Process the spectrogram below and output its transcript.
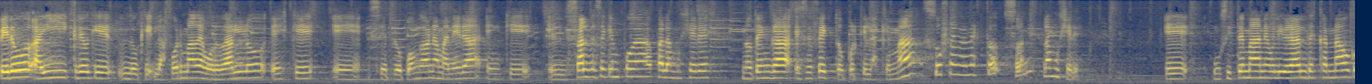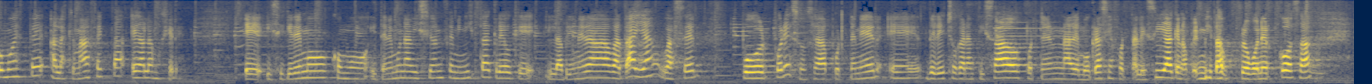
pero ahí creo que, lo que la forma de abordarlo es que eh, se proponga una manera en que el sálvese quien pueda para las mujeres no tenga ese efecto, porque las que más sufren en esto son las mujeres. Eh, un sistema neoliberal descarnado como este, a las que más afecta es a las mujeres. Eh, y si queremos como, y tenemos una visión feminista, creo que la primera batalla va a ser por, por eso, o sea, por tener eh, derechos garantizados, por tener una democracia fortalecida que nos permita proponer cosas,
